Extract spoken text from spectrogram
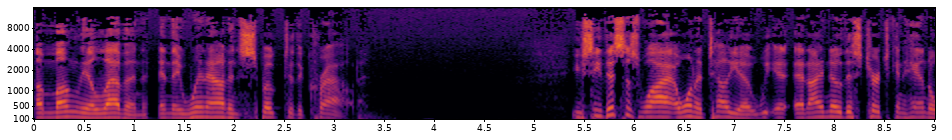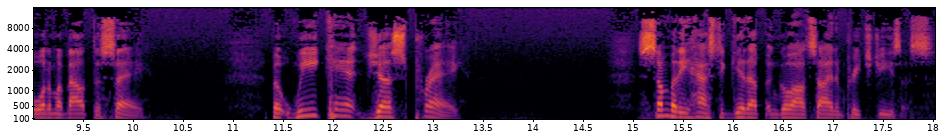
among the eleven and they went out and spoke to the crowd. You see, this is why I want to tell you, we, and I know this church can handle what I'm about to say, but we can't just pray. Somebody has to get up and go outside and preach Jesus.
